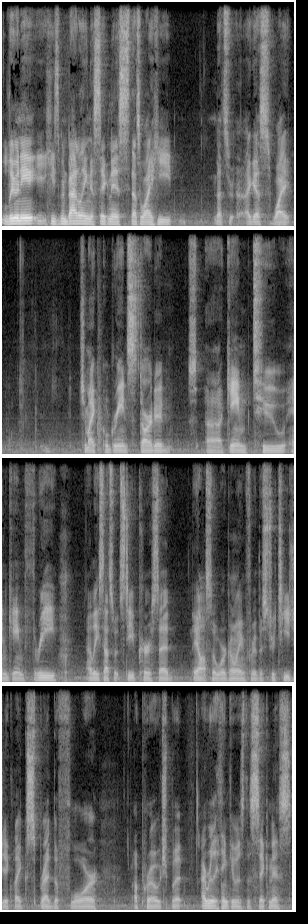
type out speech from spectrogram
Looney, he's been battling a sickness. That's why he, that's I guess why JaMychal Green started uh, game two and game three. At least that's what Steve Kerr said. They also were going for the strategic, like spread the floor approach, but I really think it was the sickness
